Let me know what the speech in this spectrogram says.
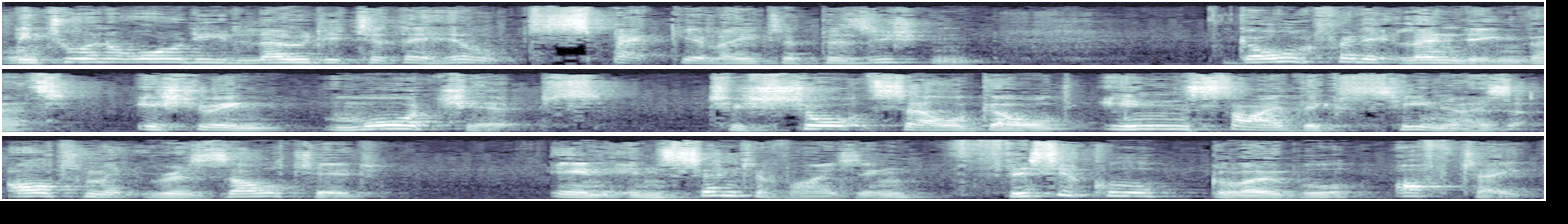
into an already loaded to the hilt speculator position. Gold credit lending that's issuing more chips to short sell gold inside the casino has ultimately resulted in incentivizing physical global offtake,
